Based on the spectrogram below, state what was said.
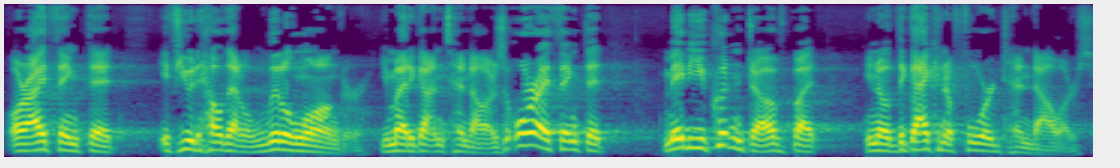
Or I think that if you had held out a little longer, you might have gotten $10. Or I think that maybe you couldn't have, but you know, the guy can afford $10.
